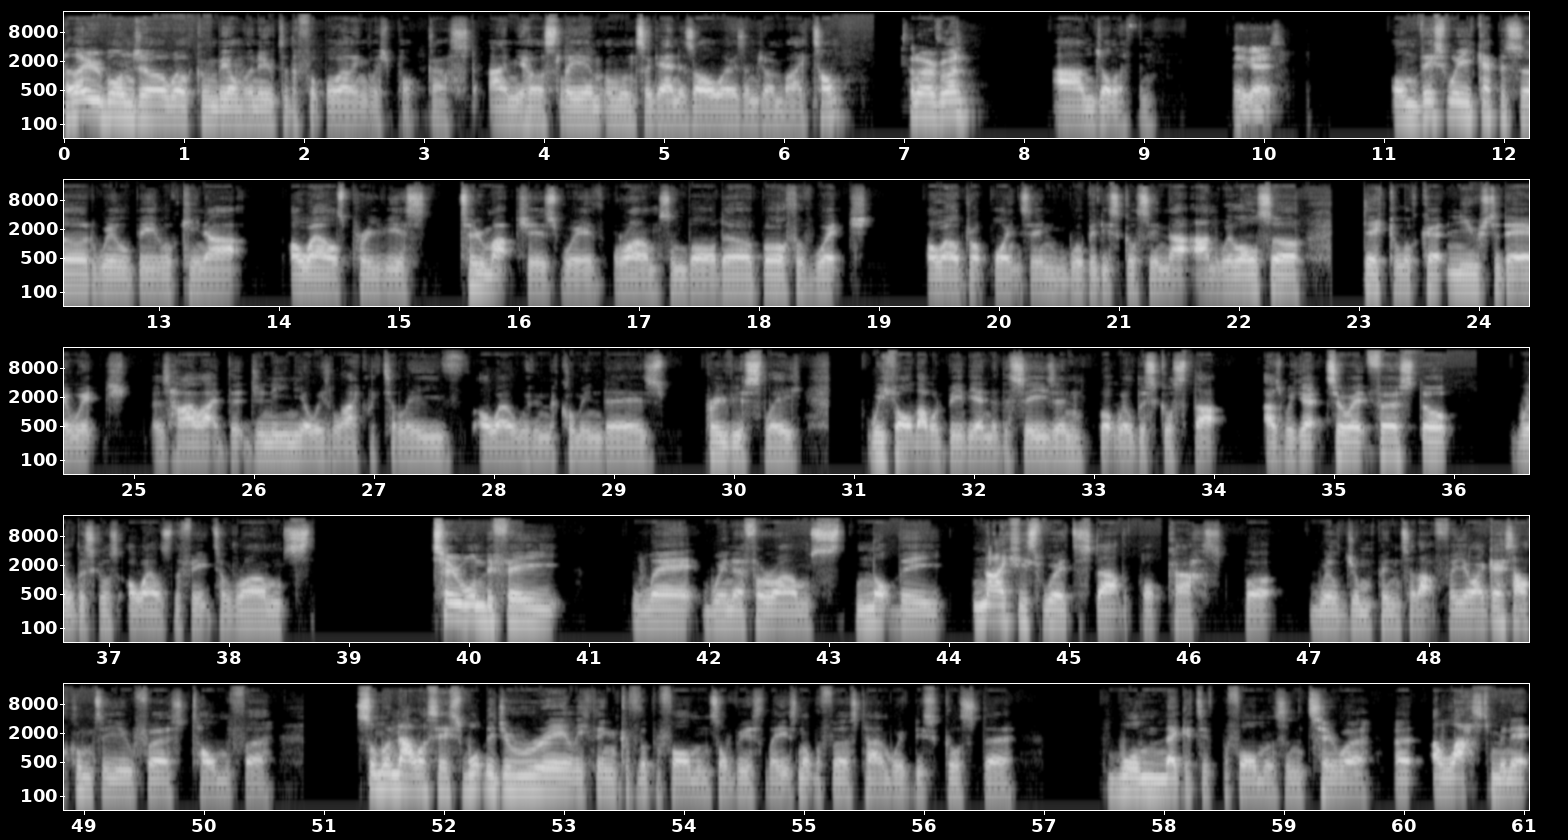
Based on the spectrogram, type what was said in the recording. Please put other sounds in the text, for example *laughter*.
Hello, bonjour, welcome bienvenue to the Football English podcast. I'm your host Liam, and once again, as always, I'm joined by Tom. Hello, everyone. And Jonathan. Hey, guys. On this week episode, we'll be looking at OL's previous two matches with Reims and Bordeaux, both of which OL dropped points in. We'll be discussing that, and we'll also take a look at news today, which has highlighted that Juninho is likely to leave OL within the coming days previously, we thought that would be the end of the season, but we'll discuss that as we get to it. First up, we'll discuss OL's defeat to Reims. 2 1 defeat, late winner for Reims. Not the nicest way to start the podcast, but we'll jump into that for you. I guess I'll come to you first, Tom, for some analysis. What did you really think of the performance? Obviously, it's not the first time we've discussed uh, one negative performance and two a, a, a last minute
